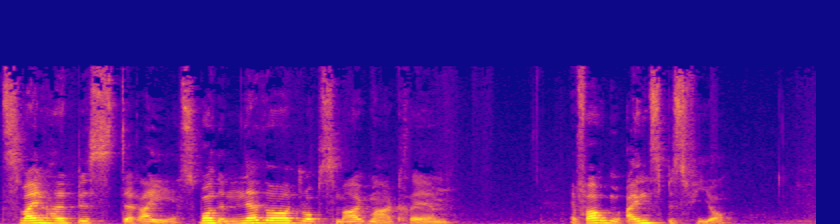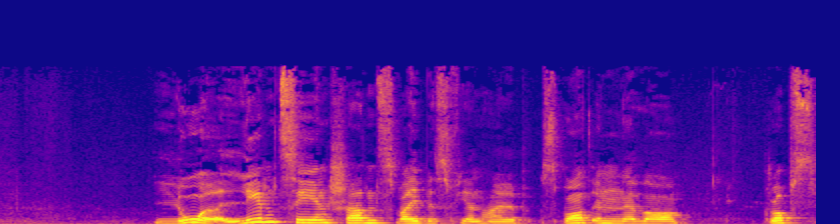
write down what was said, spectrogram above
zweieinhalb bis drei. Spawnt im Nether, Drops Magma-Creme. Erfahrung 1 bis 4. Lohe, Leben 10, Schaden 2 bis 4,5. Spawnt im Nether, Drops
